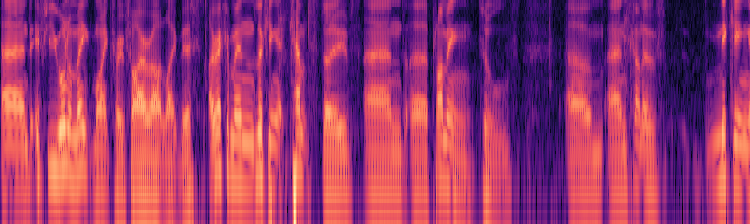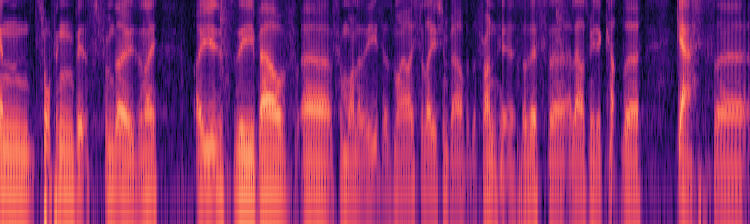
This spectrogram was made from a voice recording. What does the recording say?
and if you want to make micro fire art like this, I recommend looking at camp stoves and uh, plumbing tools um, and kind of nicking and swapping bits from those. And I, I use the valve uh, from one of these as my isolation valve at the front here. So this uh, allows me to cut the gas uh,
